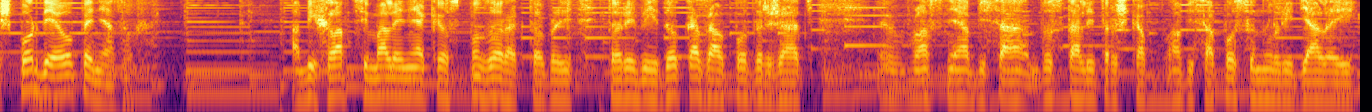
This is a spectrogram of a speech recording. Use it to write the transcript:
šport je o peniazoch aby chlapci mali nejakého sponzora, ktorý, ktorý by ich dokázal podržať, e, vlastne aby sa dostali troška, aby sa posunuli ďalej. E,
